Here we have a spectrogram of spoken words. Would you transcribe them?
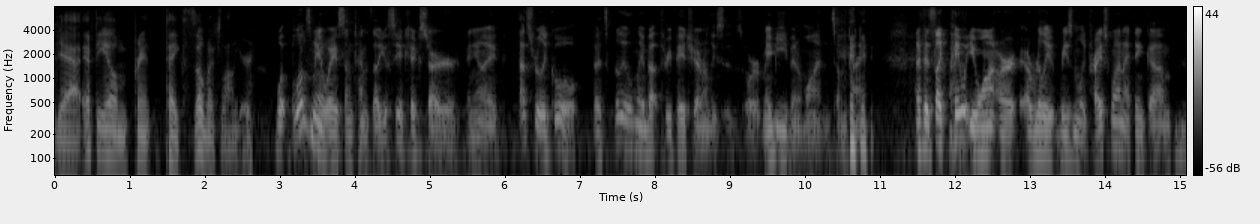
Yeah, FDM print takes so much longer. What blows me away sometimes though, you'll see a Kickstarter and you're like, that's really cool, but it's really only about three Patreon releases, or maybe even one sometimes. and if it's like pay what you want or a really reasonably priced one, I think um, mm-hmm.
